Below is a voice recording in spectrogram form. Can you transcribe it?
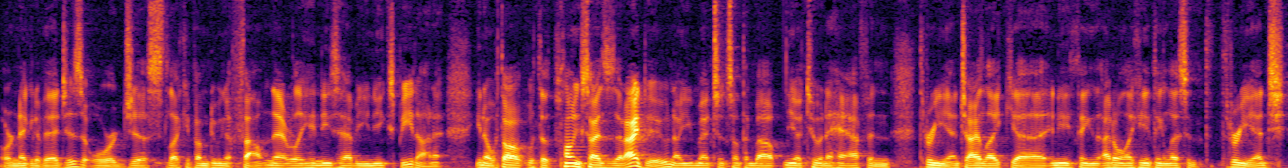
or negative edges, or just like if I'm doing a fountain that really needs to have a unique speed on it. You know, with all with the plumbing sizes that I do. Now you mentioned something about you know two and a half and three inch. I like uh, anything. I don't like anything less than three inch.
